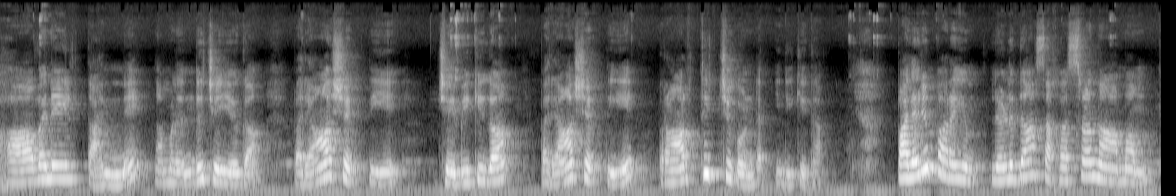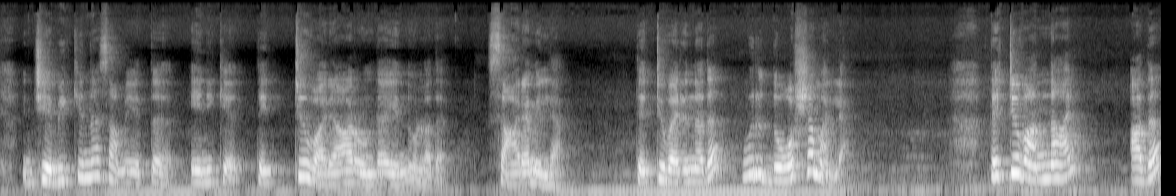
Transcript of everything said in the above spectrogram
ഭാവനയിൽ തന്നെ നമ്മൾ എന്തു ചെയ്യുക? പരാശക്തിയെ ജപിക്കുക പരാശക്തിയെ പ്രാർത്ഥിച്ചുകൊണ്ട് ഇരിക്കുക. പലരും പറയും ലളിതാ സഹസ്രനാമം ജപിക്കുന്ന സമയത്ത് എനിക്ക് തെറ്റ് വരാറുണ്ട് എന്നുള്ളത് സാരമില്ല. തെറ്റ് വരുന്നത് ഒരു ദോഷമല്ല. തെറ്റു വന്നാൽ അത്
